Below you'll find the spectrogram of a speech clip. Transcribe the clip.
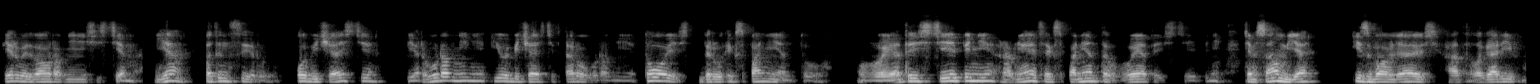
первые два уравнения системы. Я потенцирую обе части первого уравнения и обе части второго уравнения. То есть беру экспоненту в этой степени равняется экспонента в этой степени. Тем самым я избавляюсь от логарифма.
